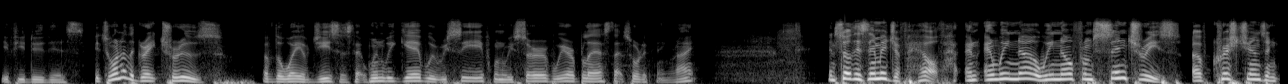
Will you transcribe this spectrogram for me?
if you do this. It's one of the great truths of the way of Jesus that when we give, we receive, when we serve, we are blessed, that sort of thing, right? And so this image of health, and, and we know, we know from centuries of Christians and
